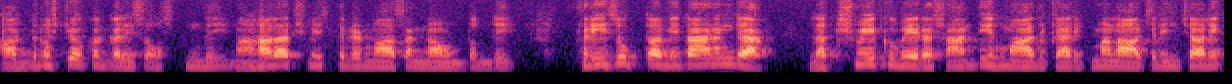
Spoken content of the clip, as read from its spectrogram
అదృష్టయోగం కలిసి వస్తుంది. మహాలక్ష్మి స్థిర మాసంగా ఉంటుంది. శ్రీ సూక్త విధానంగా లక్ష్మీ కుబేర శాంతి హోమాది కార్యక్రమాలు ఆచరించాలి.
